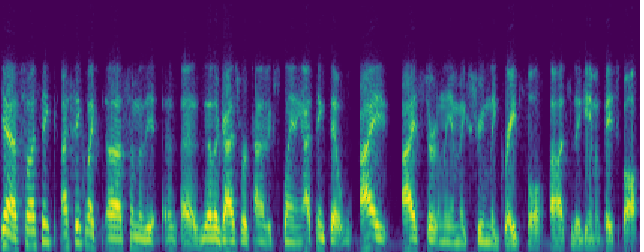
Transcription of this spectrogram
Yeah so i think i think like uh, some of the uh, uh, the other guys were kind of explaining i think that i i certainly am extremely grateful uh, to the game of baseball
